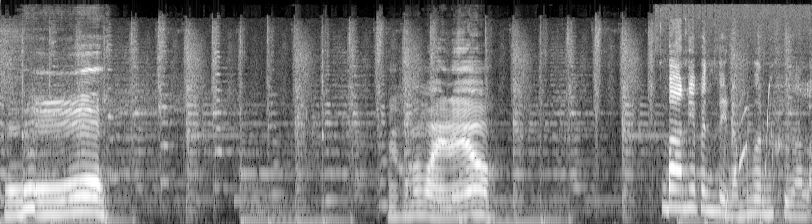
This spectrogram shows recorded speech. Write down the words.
โอ้โหเฮ้ยเขาไม่ไหวแล้ว บ้านที่เป็นสีน้ำเงินคืออะไร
